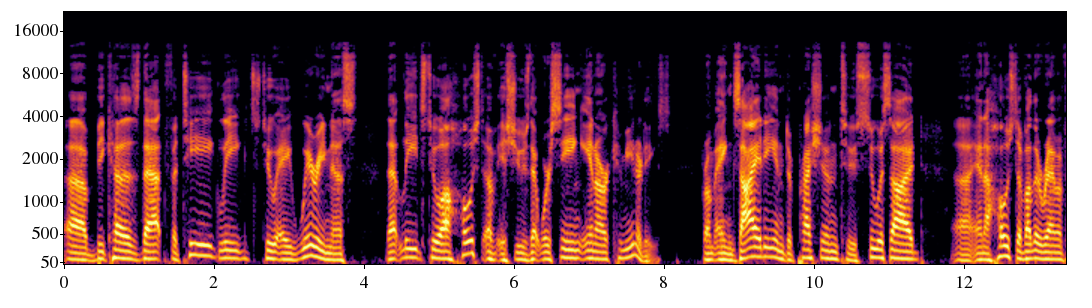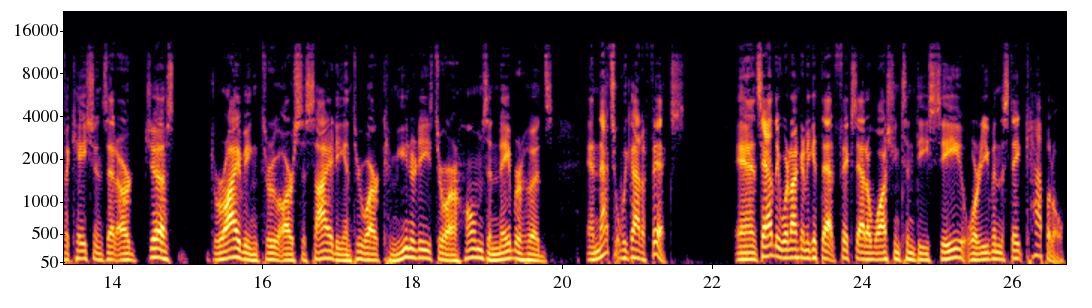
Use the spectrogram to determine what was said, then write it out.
uh, because that fatigue leads to a weariness that leads to a host of issues that we're seeing in our communities from anxiety and depression to suicide uh, and a host of other ramifications that are just driving through our society and through our communities, through our homes and neighborhoods. And that's what we got to fix. And sadly, we're not going to get that fixed out of Washington, D.C., or even the state capitol.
